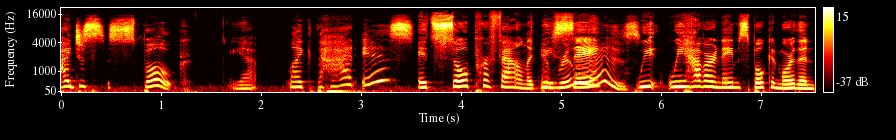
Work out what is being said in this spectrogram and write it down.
I just spoke. yeah. Like that is It's so profound. Like It we really say, is. we we have our name spoken more than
